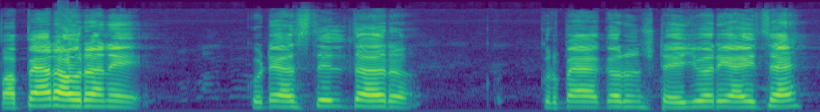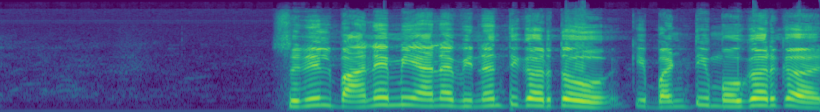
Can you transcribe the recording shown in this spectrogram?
पप्या रावराणे कुठे असतील तर कृपया करून स्टेजवर यायचं आहे. सुनील बाने मी यांना विनंती करतो की बंटी मोगरकर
